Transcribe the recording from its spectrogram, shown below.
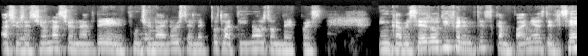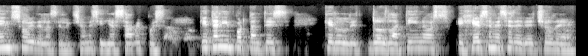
Asociación Nacional de Funcionarios Electos Latinos, donde pues encabecé dos diferentes campañas del censo y de las elecciones y ya sabe pues qué tan importante es que los, latinos ejercen ese derecho de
